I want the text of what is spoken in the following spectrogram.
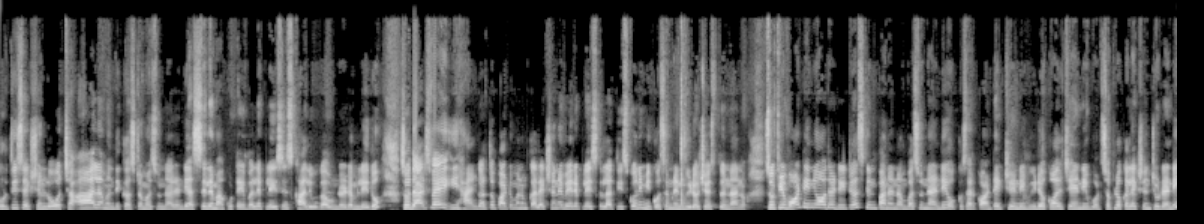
కుర్తీ సెక్షన్లో చాలా మంది కస్టమర్స్ ఉన్నారండి. అస్సలే మాకు టేబుల్ ప్లేసెస్ ఖాళీగా ఉండడం లేదు. సో దాట్స్ వై ఈ హ్యాంగర్తో పాటు మనం కలెక్షన్ వేరే ప్లేస్కి తీసుకొని మీకోసం నేను వీడియో చేస్తున్నాను. So if you want any other details కింద పైన నంబర్స్ ఉన్నాయండి. ఒక్కసారి కాంటాక్ట్ చేయండి వీడియో కాల్ చేయండి వాట్సాప్లో కలెక్షన్ చూడండి.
